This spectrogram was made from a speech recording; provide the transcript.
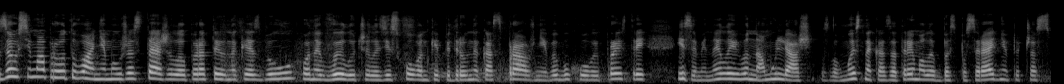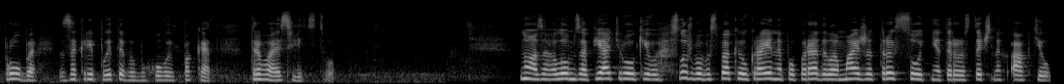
За усіма приготуваннями вже стежили оперативники СБУ. Вони вилучили зі схованки підривника справжній вибуховий пристрій і замінили його на муляж. Зловмисника затримали безпосередньо під час спроби закріпити вибуховий пакет. Триває слідство. Ну а загалом за п'ять років Служба безпеки України попередила майже три сотні терористичних актів.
